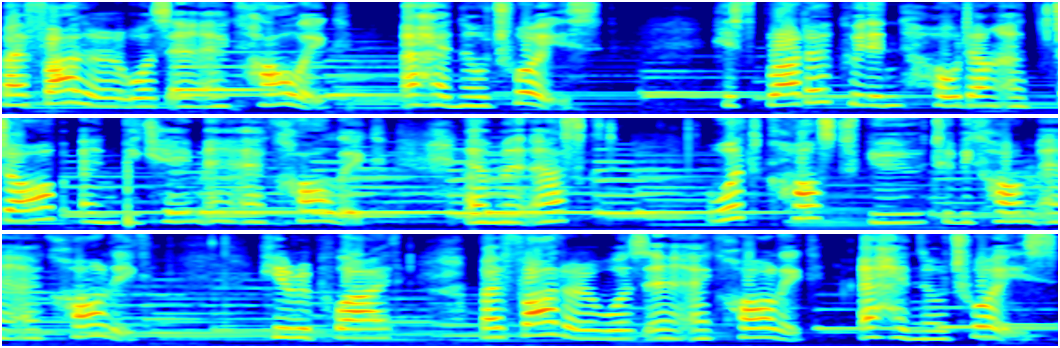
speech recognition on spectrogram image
My father was an alcoholic. I had no choice. His brother couldn't hold down a job and became an alcoholic. And when asked, What caused you to become an alcoholic? He replied, My father was an alcoholic. I had no choice.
